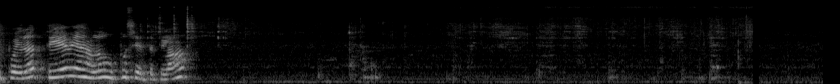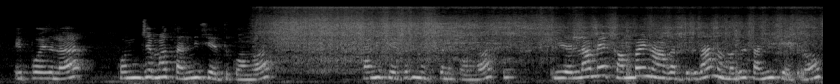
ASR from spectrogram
இப்போ இதில் தேவையான அளவு உப்பு சேர்த்துக்கலாம். இப்போ இதில் கொஞ்சமாக தண்ணி சேர்த்துக்கோங்க. தண்ணி சேர்த்துட்டு மிக்ஸ் பண்ணிக்கோங்க. இது எல்லாமே கம்பைன் ஆகிறதுக்கு தான் நம்ம வந்து தண்ணி சேர்க்குறோம்.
